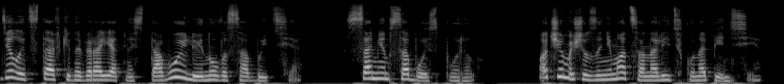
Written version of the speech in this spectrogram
Делает ставки на вероятность того или иного события. С самим собой спорил. А чем еще заниматься аналитику на пенсии?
